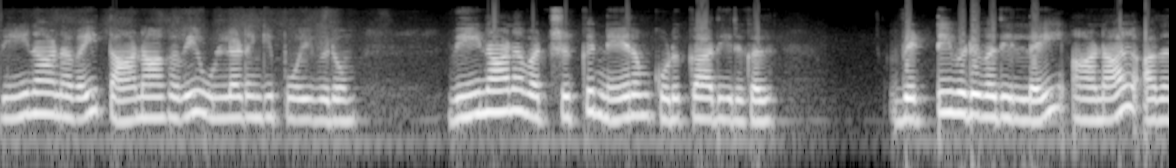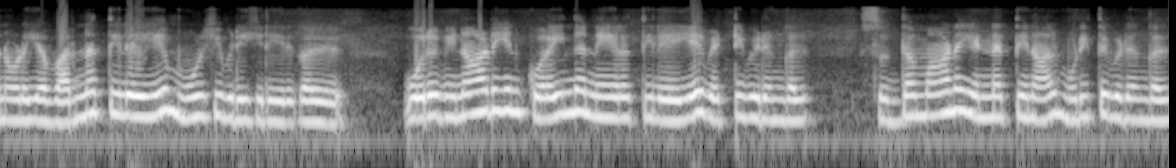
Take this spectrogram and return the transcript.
வீணானவை தானாகவே உள்ளடங்கி போய்விடும். வீணானவற்றுக்கு நேரம் கொடுக்காதீர்கள். வெட்டி விடுவதில்லை ஆனால் அதனுடைய வர்ணத்திலேயே மூழ்கி விடுகிறீர்கள். ஒரு வினாடியின் குறைந்த நேரத்திலேயே வெட்டிவிடுங்கள் சுத்தமான எண்ணத்தினால் முடித்து விடுங்கள்.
